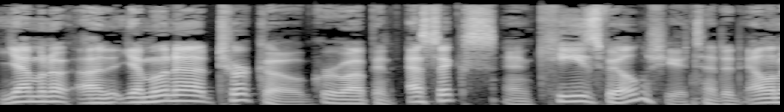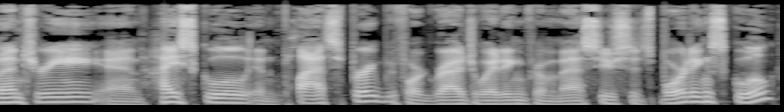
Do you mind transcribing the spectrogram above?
Yamuna, uh, Yamuna Turco grew up in Essex and Keeseville. She attended elementary and high school in Plattsburgh before graduating from Massachusetts boarding school.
